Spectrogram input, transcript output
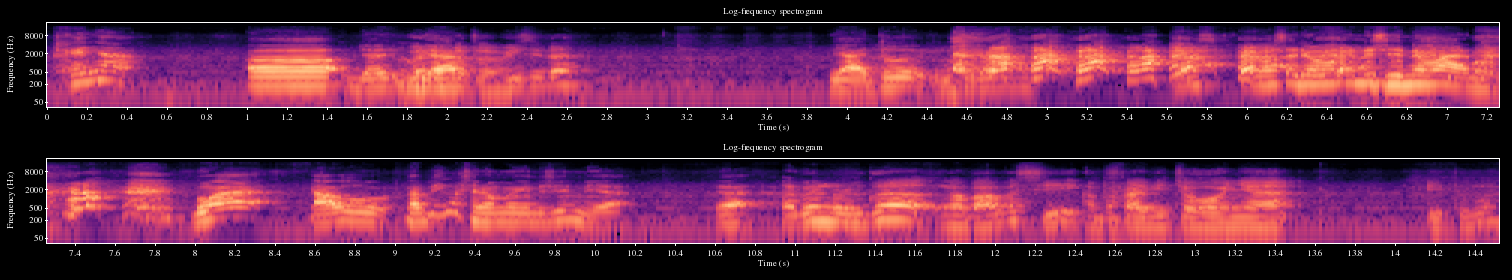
kayaknya eh jadi gue biar dapat lebih sih dah ya itu maksudnya nggak- usah diomongin di sini man. Gua tahu tapi nggak usah diomongin di sini ya tapi menurut gue nggak apa-apa sih Apa? selagi cowoknya itu mah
